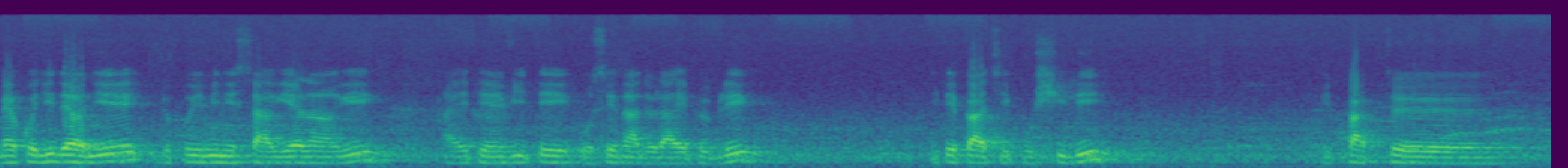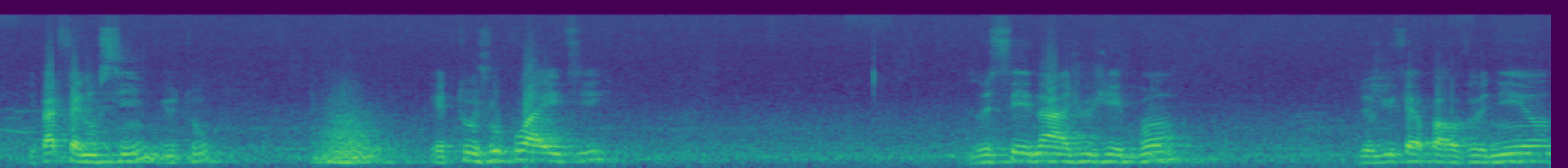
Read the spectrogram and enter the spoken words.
Mercredi dernier, le Premier ministre Ariel Henry a été invité au Sénat de la République. Il était parti pour Chili. Il n'a pas, pas fait nos signes du tout. Et toujours pour Haïti, le Sénat a jugé bon de lui faire parvenir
